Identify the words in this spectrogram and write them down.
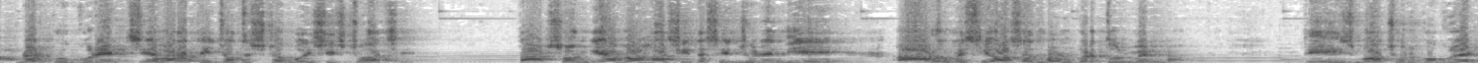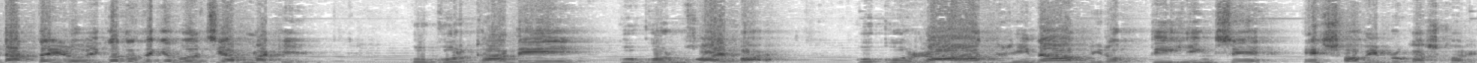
আপনার কুকুরের চেহারাতেই যথেষ্ট বৈশিষ্ট্য আছে। তার সঙ্গে আবার হাসি তাসি জুড়ে দিয়ে আরও বেশি অসাধারণ করে তুলবেন না। তেইশ বছর কুকুরের ডাক্তারির অভিজ্ঞতা থেকে বলছি আপনাকে, কুকুর কাঁদে, কুকুর ভয় পায়, কুকুর রাগ, ঘৃণা, বিরক্তি, হিংসে, এ সবই প্রকাশ করে।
